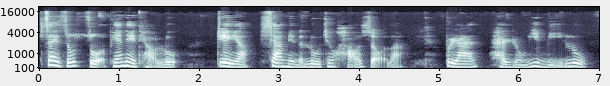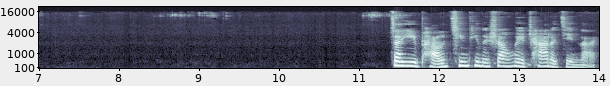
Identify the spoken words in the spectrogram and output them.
再走左边那条路，这样下面的路就好走了，不然很容易迷路。在一旁倾听的上尉插了进来，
